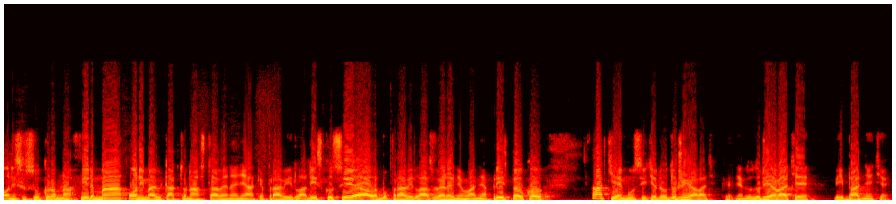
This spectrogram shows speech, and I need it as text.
Oni sú súkromná firma, oni majú takto nastavené nejaké pravidlá diskusie alebo pravidlá zverejňovania príspevkov a tie musíte dodržiavať. Keď nedodržiavate, vypadnete.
